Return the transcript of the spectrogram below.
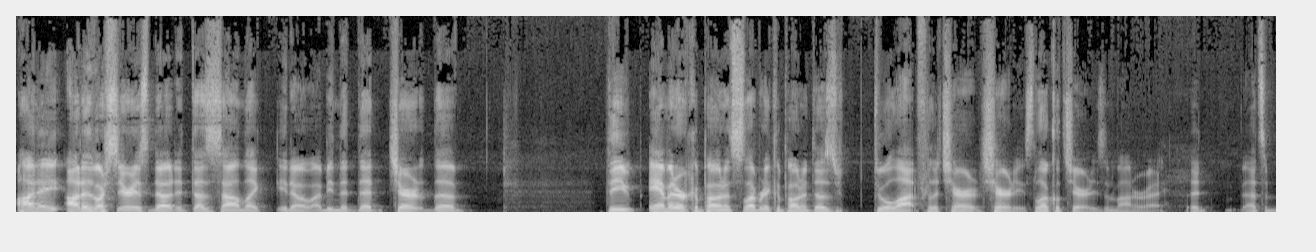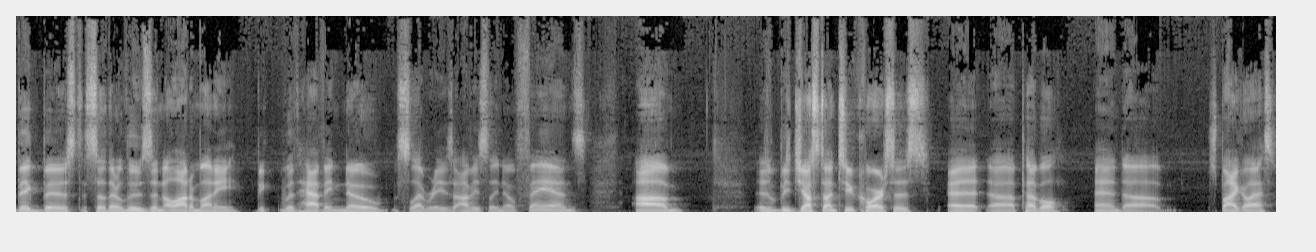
On a on a more serious note, it does sound like you know. I mean that that chair the the amateur component, celebrity component does do a lot for the char- charities, local charities in Monterey. It, that's a big boost. So they're losing a lot of money be, with having no celebrities, obviously no fans. Um, it'll be just on two courses at uh, Pebble and uh, Spyglass.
